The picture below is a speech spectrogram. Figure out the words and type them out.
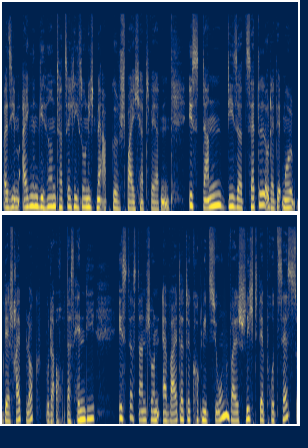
weil sie im eigenen Gehirn tatsächlich so nicht mehr abgespeichert werden. Ist dann dieser Zettel oder der, der Schreibblock oder auch das Handy, ist das dann schon erweiterte Kognition, weil schlicht der Prozess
